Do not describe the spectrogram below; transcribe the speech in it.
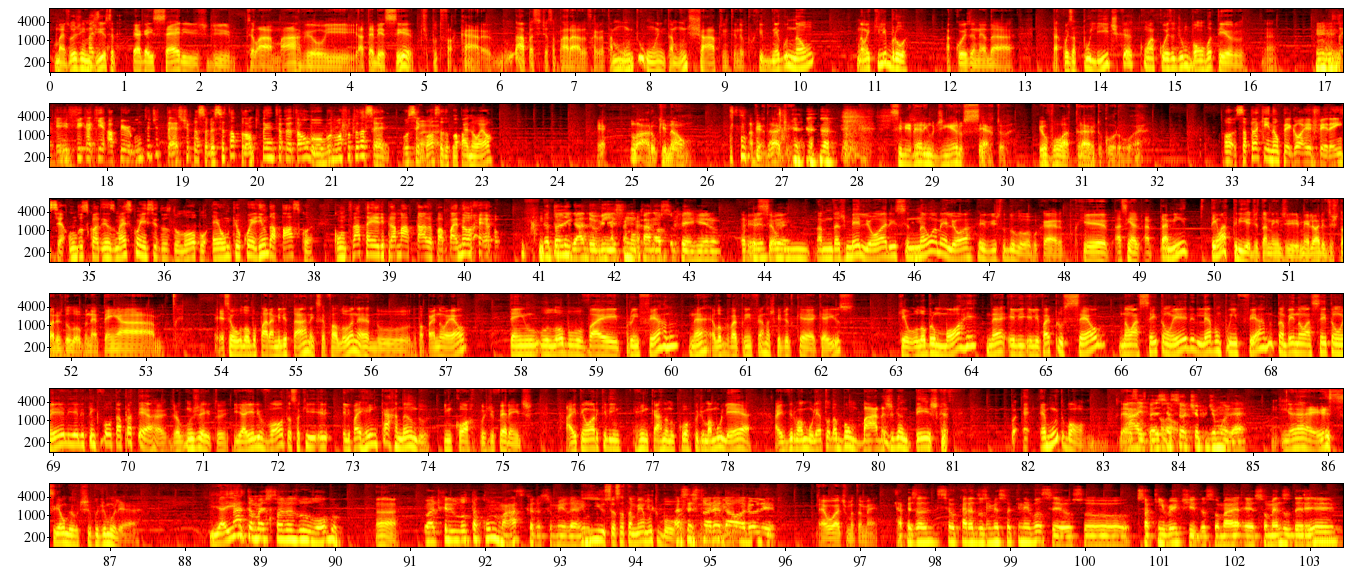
Mas hoje em Mas... dia, você pega aí séries de, sei lá, Marvel e até DC, tipo, tu fala, cara, não dá pra assistir essa parada, sabe? Tá muito ruim, tá muito chato, entendeu? Porque o nego não, não equilibrou a coisa, né, da, da coisa política com a coisa de um bom roteiro, né? Uhum. Isso aqui fica aqui a pergunta de teste para saber se você tá pronto para interpretar o lobo numa futura série. Você é. gosta do Papai Noel? É claro que não. Na verdade, se me derem o dinheiro certo, eu vou atrás do coroa. Oh, só pra quem não pegou a referência, um dos quadrinhos mais conhecidos do Lobo é um que o Coelhinho da Páscoa contrata ele para matar o Papai Noel. Eu tô ligado, eu vi isso no canal Super Hero. É Esse é um, uma das melhores, se não a melhor revista do Lobo, cara. Porque, assim, para mim tem uma tríade também de melhores histórias do Lobo, né? Tem a. Esse é o Lobo Paramilitar, né? Que você falou, né? Do, do Papai Noel. Tem o, o Lobo Vai pro Inferno, né? É o Lobo Vai pro Inferno, acredito que é, que é isso que o lobo morre, né? Ele, ele vai pro céu, não aceitam ele, levam pro inferno, também não aceitam ele, e ele tem que voltar pra terra, de algum jeito. E aí ele volta, só que ele, ele vai reencarnando em corpos diferentes. Aí tem uma hora que ele reencarna no corpo de uma mulher, aí vira uma mulher toda bombada, gigantesca. É, é muito bom. É ah, então esse é o seu tipo de mulher. É, esse é o meu tipo de mulher. E aí. Ah, tem uma história do lobo. Ah. Eu acho que ele luta com máscara, se eu me lembro. Isso, essa também é muito boa. Essa história é da hora, eu li. É ótima também. Apesar de ser o cara dos animes, eu sou que nem você. Eu sou só que invertido. Eu sou, mais, eu sou menos DC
